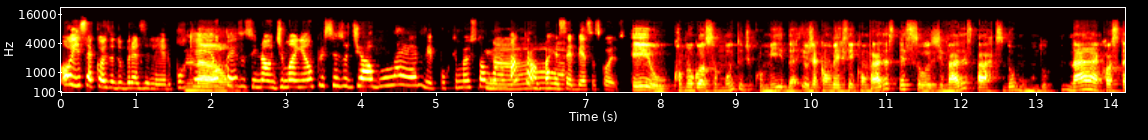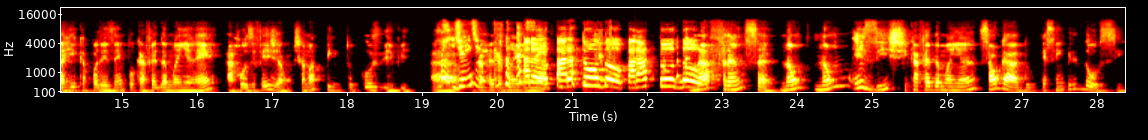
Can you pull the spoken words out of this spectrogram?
Ou isso é coisa do brasileiro? Porque não. eu penso assim, não, de manhã eu preciso de algo leve, porque meu estômago não, não tá pronto para receber essas coisas. Eu, como eu gosto muito de comida, eu já conversei com várias pessoas de várias partes do mundo. Na Costa Rica, por exemplo, o café da manhã é arroz e feijão, chama pinto, inclusive. Ah, gente, para, para tudo, para tudo. Na França, não, não existe café da manhã salgado, é sempre doce.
